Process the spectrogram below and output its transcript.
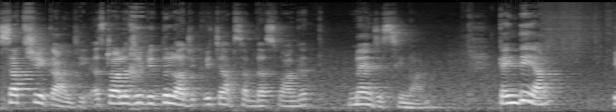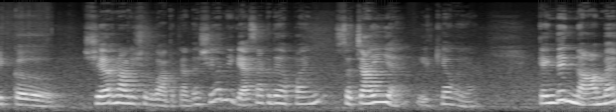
ਸਤਿ ਸ਼੍ਰੀ ਅਕਾਲ ਜੀ। ਐਸਟ੍ਰੋਲੋਜੀ ਵਿਦ ਲੌਜੀਕ ਵਿੱਚ ਆਪ ਸਭ ਦਾ ਸਵਾਗਤ। ਮੈਂ ਜੱਸੀ ਮਾਨ। ਕਹਿੰਦੇ ਆ, ਇੱਕ ਸ਼ੇਅਰ ਨਾਲ ਹੀ ਸ਼ੁਰੂਆਤ ਕਰਦੇ ਸ਼ੇਅਰ ਨਹੀਂ ਕਹਿ ਸਕਦੇ ਆਪਾਂ ਇਹਨੂੰ, ਸਚਾਈ ਹੈ, ਲਿਖਿਆ ਹੋਇਆ। ਕਹਿੰਦੇ, ਨਾ ਮੈਂ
